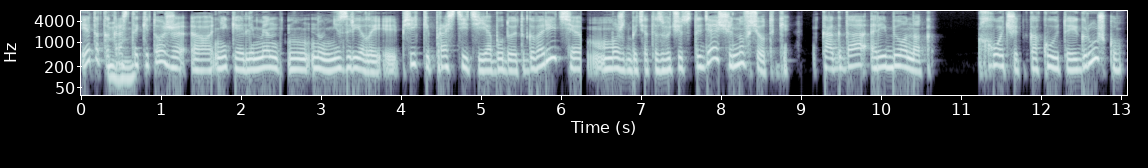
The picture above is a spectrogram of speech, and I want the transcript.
И это как угу. раз-таки тоже э, некий элемент ну, незрелой психики. Простите, я буду это говорить. Может быть, это звучит стыдяще, но все-таки. Когда ребенок хочет какую-то игрушку,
